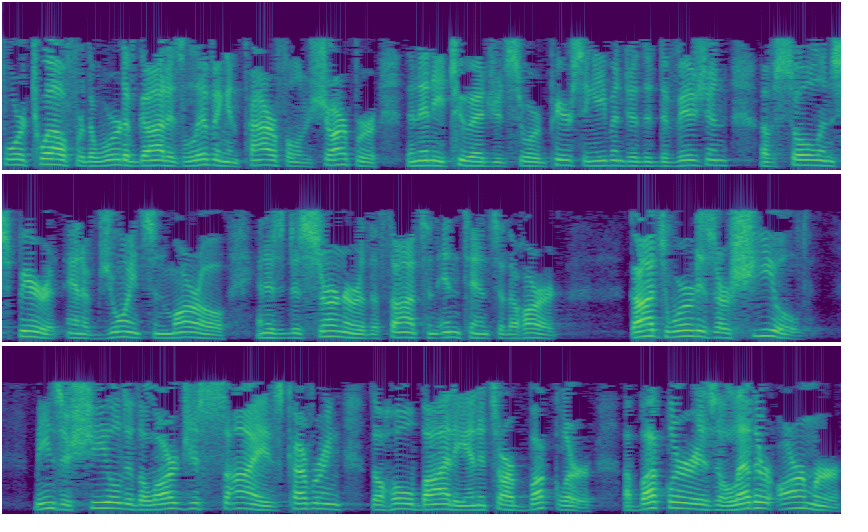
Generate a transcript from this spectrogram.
4:12 for the word of God is living and powerful and sharper than any two-edged sword piercing even to the division of soul and spirit and of joints and marrow and is a discerner of the thoughts and intents of the heart. God's word is our shield. Means a shield of the largest size covering the whole body and it's our buckler. A buckler is a leather armor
